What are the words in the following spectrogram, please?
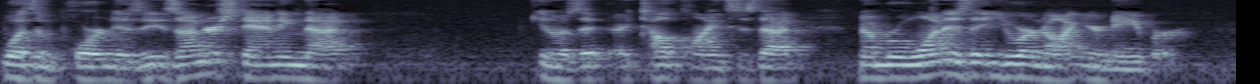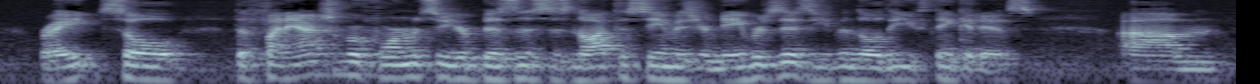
was important is is understanding that you know as I tell clients is that number one is that you are not your neighbor, right? So the financial performance of your business is not the same as your neighbor's is, even though that you think it is. Um,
